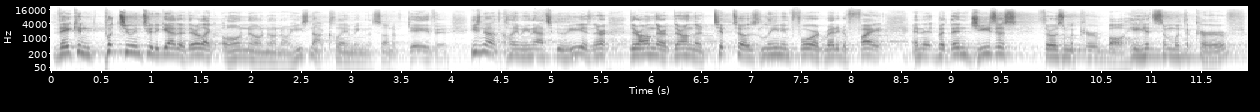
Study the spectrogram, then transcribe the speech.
they can put two and two together. They're like, oh, no, no, no, he's not claiming the son of David. He's not claiming that's who he is. They're, they're, on, their, they're on their tiptoes, leaning forward, ready to fight. And then, but then Jesus throws them a curveball. He hits them with a curve,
